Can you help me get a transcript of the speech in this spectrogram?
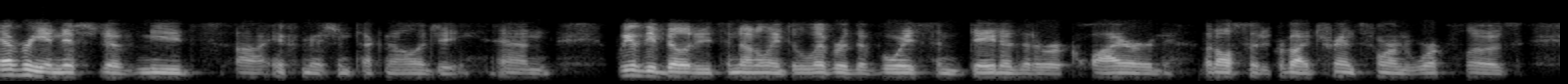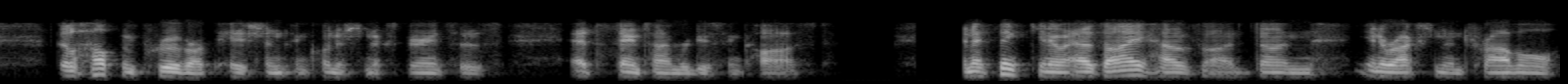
every initiative needs uh, information technology. And we have the ability to not only deliver the voice and data that are required, but also to provide transformed workflows that'll help improve our patient and clinician experiences at the same time reducing cost. And I think, you know, as I have uh, done interaction and travel,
